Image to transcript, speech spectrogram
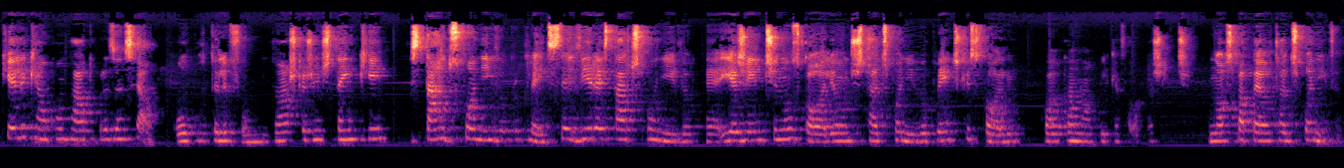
que ele quer um contato presencial ou por telefone. Então, acho que a gente tem que estar disponível para o cliente, servir a estar disponível. É, e a gente não escolhe onde está disponível, o cliente que escolhe qual é o canal que ele quer falar com a gente. O nosso papel está disponível.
